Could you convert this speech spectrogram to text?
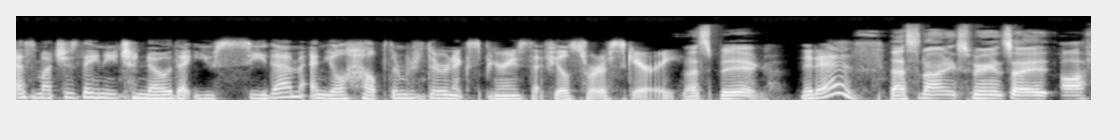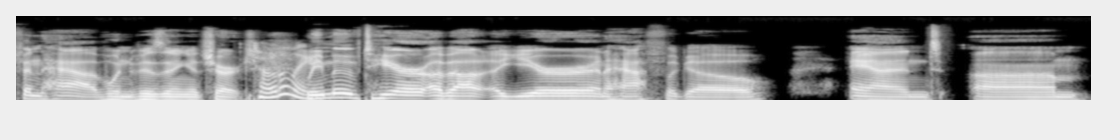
as much as they need to know that you see them and you'll help them through an experience that feels sort of scary. That's big. It is That's not an experience I often have when visiting a church. totally. We moved here about a year and a half ago, and um,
